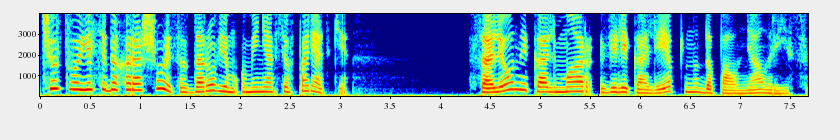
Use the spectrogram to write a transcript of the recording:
Чувствую я себя хорошо, и со здоровьем у меня все в порядке». Соленый кальмар великолепно дополнял рис.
